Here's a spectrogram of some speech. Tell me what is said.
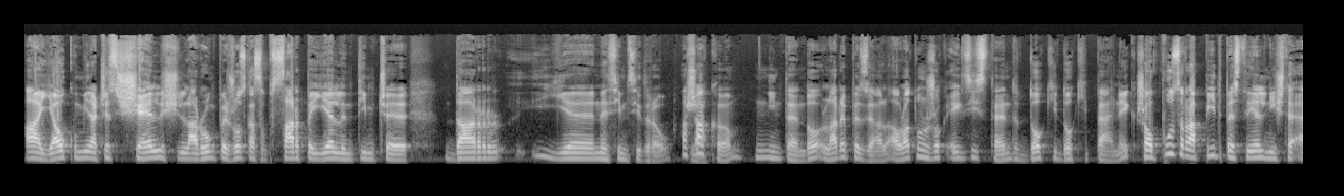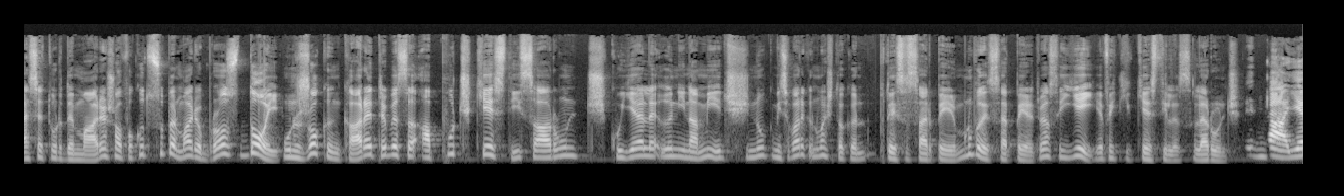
a, iau cu mine acest shell și îl arunc pe jos ca să sar pe el în timp ce dar e nesimțit rău. Așa Da. că Nintendo, la repezeală, au luat un joc existent, Doki Doki Panic, și au pus rapid peste el niște asset-uri de Mario și au făcut Super Mario Bros. 2, un joc în care trebuie să apuci chestii, să arunci cu ele în inamici și nu, mi se pare că nu mai știu că puteai să sari pe ele, nu puteai să sari pe ele, trebuia să iei efectiv chestiile, să le arunci. Da, e,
